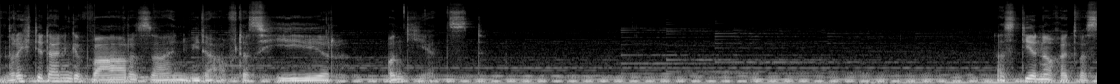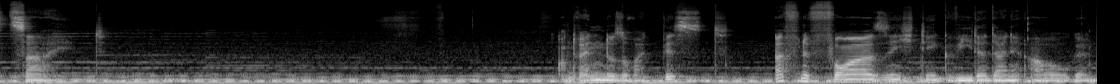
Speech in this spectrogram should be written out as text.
Und richte dein Gewahrsein wieder auf das Hier und Jetzt. Lass dir noch etwas Zeit. Wenn du soweit bist, öffne vorsichtig wieder deine Augen.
